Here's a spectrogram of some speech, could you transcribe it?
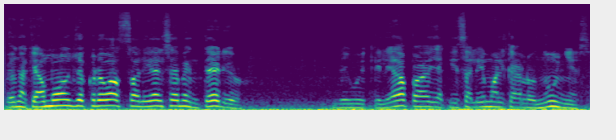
Bueno, aquí vamos yo creo a salir al cementerio de Huiquiliapa y aquí salimos al Carlos Núñez.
